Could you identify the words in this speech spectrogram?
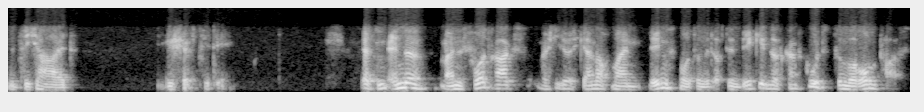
mit Sicherheit die Geschäftsidee. Ja, zum Ende meines Vortrags möchte ich euch gerne noch mein Lebensmotto mit auf den Weg geben, das ganz gut zum Warum passt.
